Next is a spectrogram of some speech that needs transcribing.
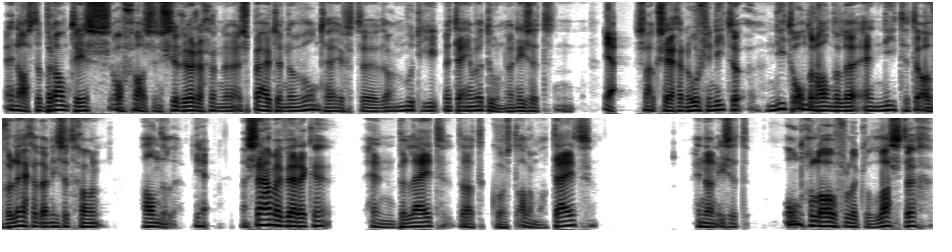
En als er brand is, of als een chirurg een, eh, spuitende wond heeft, eh, dan moet hij meteen wat doen. Dan is het, Ja. zou ik zeggen, dan hoef je niet te, niet te onderhandelen en niet te overleggen. Dan is het gewoon handelen. Ja. Maar samenwerken en beleid, dat kost allemaal tijd. En dan is het ongelooflijk lastig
